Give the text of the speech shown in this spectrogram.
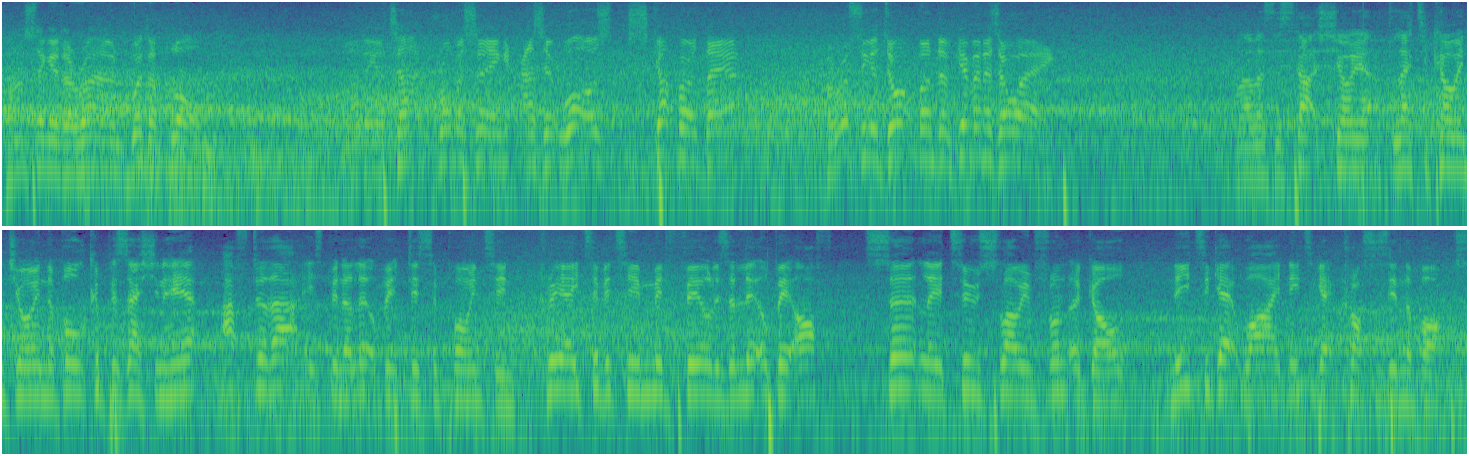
Passing it around with aplomb. Well, the attack promising as it was, scuppered there. Borussia Dortmund have given it away. Well, as the stats show you, Atletico enjoying the bulk of possession here. After that, it's been a little bit disappointing. Creativity in midfield is a little bit off. Certainly too slow in front of goal. Need to get wide, need to get crosses in the box.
